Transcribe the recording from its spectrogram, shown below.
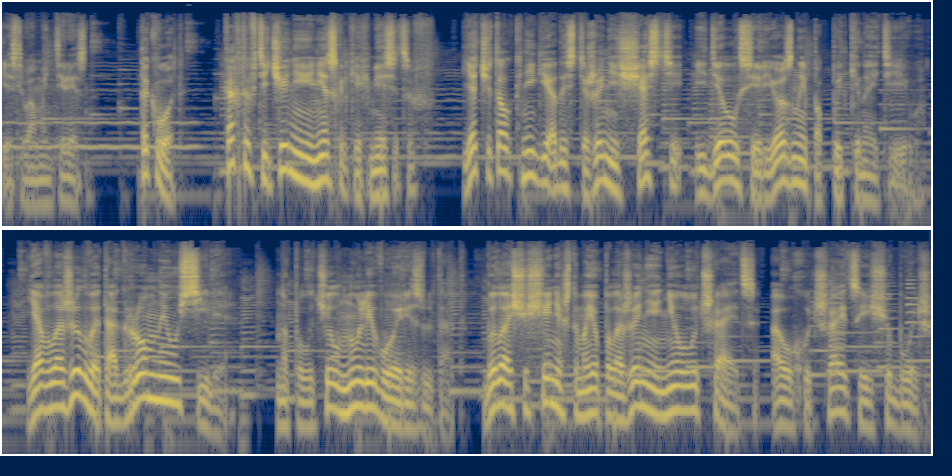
если вам интересно. Так вот, как-то в течение нескольких месяцев я читал книги о достижении счастья и делал серьезные попытки найти его. Я вложил в это огромные усилия, но получил нулевой результат. Было ощущение, что мое положение не улучшается, а ухудшается еще больше.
